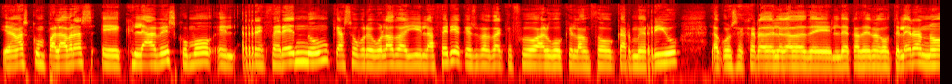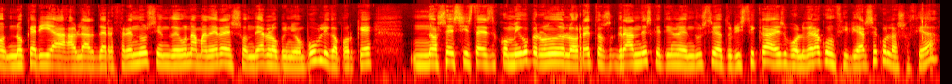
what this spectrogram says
y además con palabras eh, claves como el referéndum que ha sobrevolado allí en la feria, que es verdad que fue algo que lanzó Carmen Riu, la consejera delegada de, de cadena hotelera, no, no quería hablar de referéndum, sino de una manera de sondear la opinión pública, porque no sé si estáis conmigo, pero uno de los retos grandes que tiene la industria turística es volver a conciliarse con la sociedad.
